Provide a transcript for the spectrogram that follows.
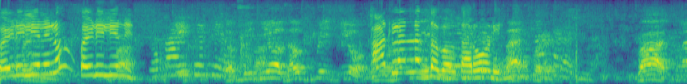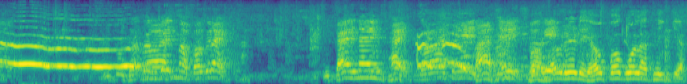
પડી લે ને લો પડી લે ને. ખાટલા નથી દબાવતા રોડી. બસ કાંઈ ના થાય. બસ એ હવે રેડી હવે પગ ઓલા થઈ ગયા.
